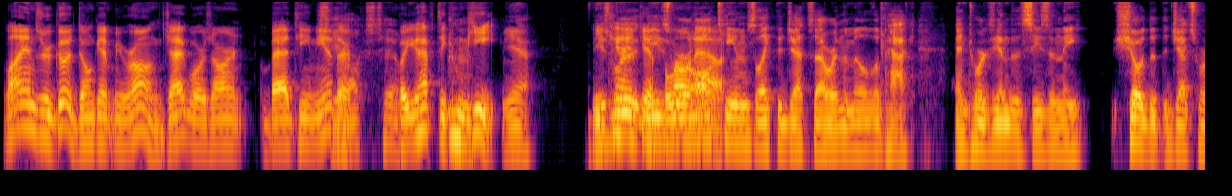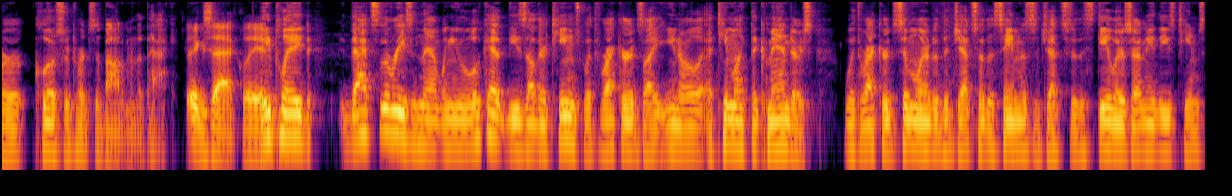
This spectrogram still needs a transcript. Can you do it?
Lions are good, don't get me wrong. Jaguars aren't a bad team either. Seahawks too. But you have to compete. Yeah. These were get these were all out. teams like the Jets that were in the middle of the pack, and towards the end of the season, they showed that the Jets were closer towards the bottom of the pack. Exactly. They played. That's the reason that when you look at these other teams with records like you know a team like the Commanders with records similar to the Jets or the same as the Jets or the Steelers or any of these teams,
